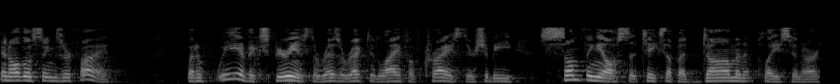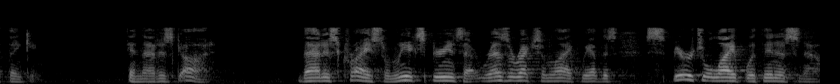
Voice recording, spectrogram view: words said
and all those things are fine. But if we have experienced the resurrected life of Christ, there should be something else that takes up a dominant place in our thinking, and that is God. That is Christ. When we experience that resurrection life, we have this spiritual life within us now.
